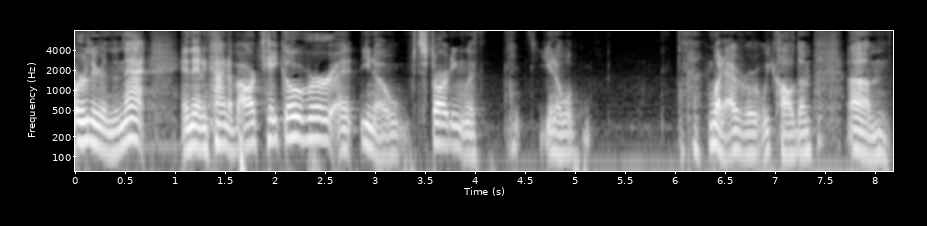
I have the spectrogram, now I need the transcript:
earlier than that, and then kind of our takeover. Uh, you know, starting with you know whatever we called them. Um,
